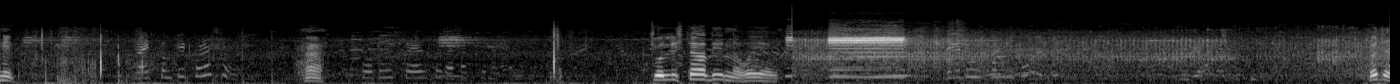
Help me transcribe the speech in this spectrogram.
নিন। কমপ্লিট করেছে? হ্যাঁ। টোটাল প্রাইস তো দেখাচ্ছে না চল্লিশ টাকা দিন না হয়ে যাবে। হয়েছে?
